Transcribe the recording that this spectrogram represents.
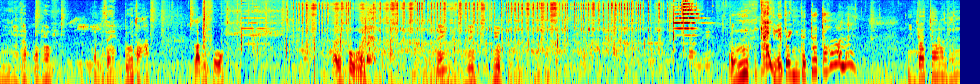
นี่ไง ครับท่านผู้ชมท่านผู้ชมดูต่อครับ เราเป็นฝูงเราเป็นฝูงเลยนี่นี่นี่เออใกล้เลยจยิงกันจ่อๆเลยยิงจ่อๆเลย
